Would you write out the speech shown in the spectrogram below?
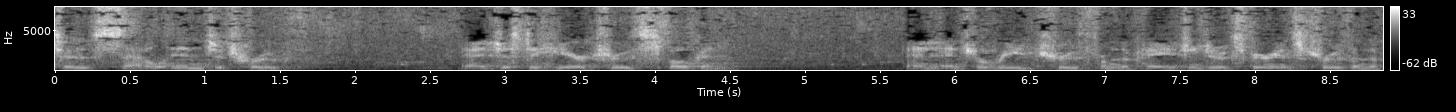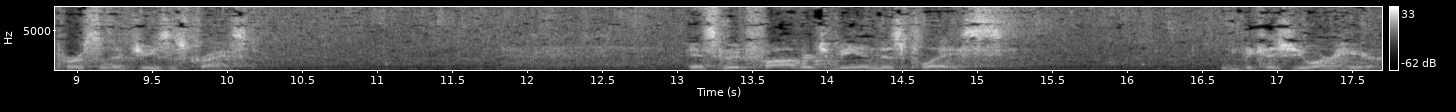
to settle into truth and just to hear truth spoken and, and to read truth from the page and to experience truth in the person of Jesus Christ. It's good, Father, to be in this place because you are here.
